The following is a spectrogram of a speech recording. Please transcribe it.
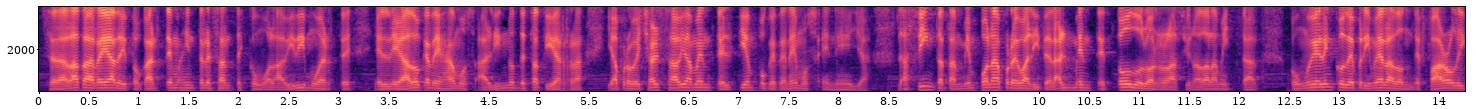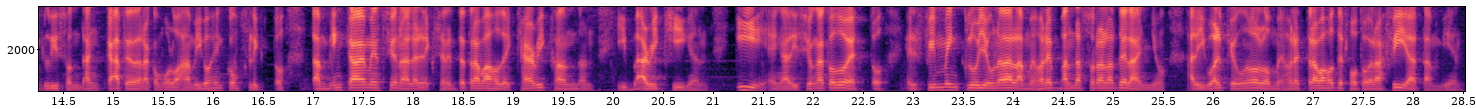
se da la tarea de tocar temas interesantes como la vida y muerte, el legado que dejamos al irnos de esta tierra y aprovechar sabiamente el tiempo que tenemos en ella. La cinta también pone a prueba literalmente todo lo relacionado a la amistad, con un elenco de primera donde Farrell y Gleason dan cátedra como los amigos en conflicto. También cabe mencionar el excelente trabajo de Carrie Condon y Barry Keegan. Y en adición a todo esto, el filme incluye una de las mejores bandas sonoras del año, al igual que uno de los mejores trabajos de fotografía también.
